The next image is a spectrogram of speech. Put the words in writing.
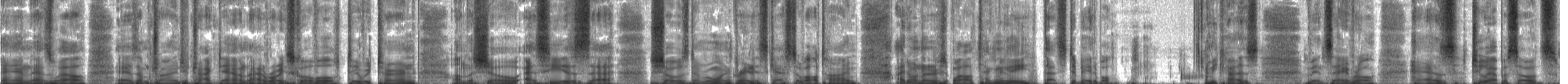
and as well as I'm trying trying to track down uh, Rory Scovel to return on the show as he is uh, show's number one greatest guest of all time. I don't understand. Well, technically, that's debatable because Vince Averill has two episodes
